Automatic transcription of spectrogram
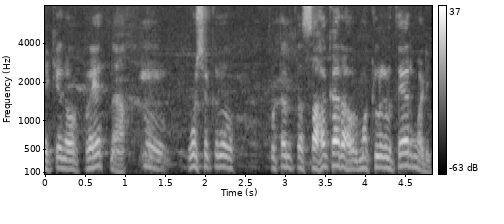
ಯಾಕೆಂದ್ರೆ ಅವ್ರ ಪ್ರಯತ್ನ, ಪೋಷಕರು ಕೊಟ್ಟಂಥ ಸಹಕಾರ ಅವ್ರ ಮಕ್ಕಳುಗಳು ತಯಾರು ಮಾಡಿ.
